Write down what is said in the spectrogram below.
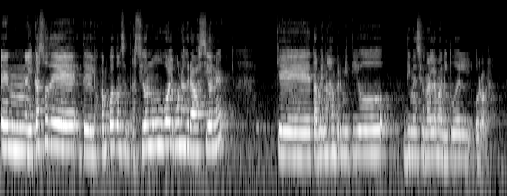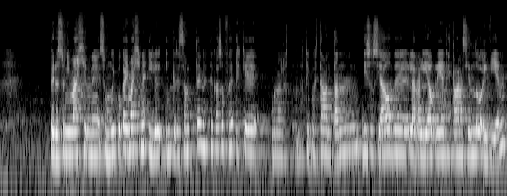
En el caso de, de, los campos de concentración hubo algunas grabaciones que también nos han permitido dimensionar la magnitud del horror. pero son imágenes, son muy pocas imágenes y lo interesante en este caso fue es que bueno, los, tipos estaban tan disociados de la realidad o creían que estaban haciendo el bien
